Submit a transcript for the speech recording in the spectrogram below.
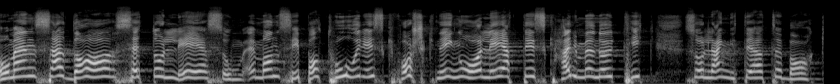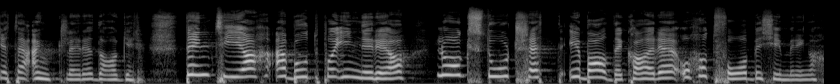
Og mens jeg da sitter og leser om emansipatorisk forskning og aletisk hermeneutikk, så lengter jeg tilbake til enklere dager. Den tida jeg bodde på Inderøya, lå stort sett i badekaret og hadde få bekymringer.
